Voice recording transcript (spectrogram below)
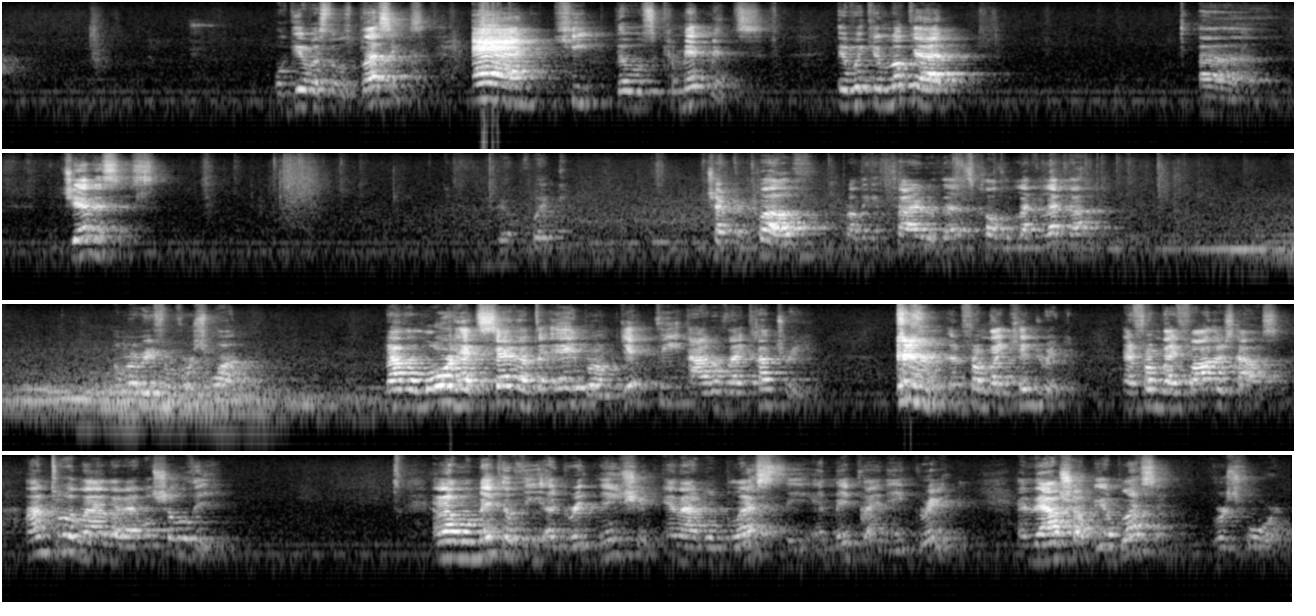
will give us those blessings and keep those commitments. If we can look at uh, Genesis, real quick. Chapter 12, probably get tired of that. It's called the Lech Lecha. I'm going to read from verse 1. Now the Lord had said unto Abram, Get thee out of thy country, and from thy kindred, and from thy father's house, unto a land that I will show thee. And I will make of thee a great nation, and I will bless thee, and make thy name great, and thou shalt be a blessing. Verse 4.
